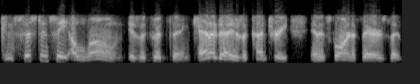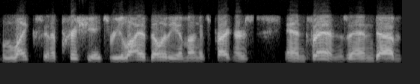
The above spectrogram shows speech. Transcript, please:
consistency alone is a good thing. Canada is a country in its foreign affairs that likes and appreciates reliability among its partners and friends. And um,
